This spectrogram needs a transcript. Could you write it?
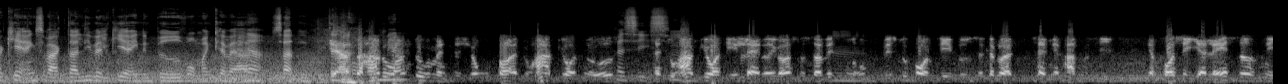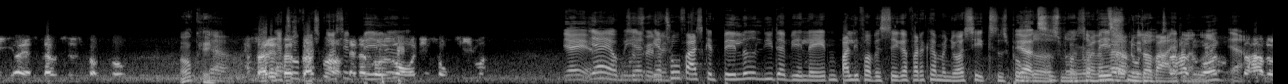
parkeringsvagt, der alligevel giver en en bøde, hvor man kan være Ja. sådan. Ja, så har du også dokumentation for, at du har gjort noget. Præcis. At du har gjort et eller andet, ikke også? Og så hvis, du, hvis du får en p-bøde, så kan du altid tage den i retten og sige, jeg prøver at se, jeg lagde sæden i, og jeg skrev tidspunkt på. Okay. Ja. Og så er det Jeg så et spørgsmål, om den er gået over de to timer. Ja, ja, Ja, jo, men jeg, jeg tog faktisk et billede, lige da vi lagde den, bare lige for at være sikker, for der kan man jo også se tidspunktet Ja, og sådan noget. tidspunktet, Så hvis nu der var Så et har, eller du andet, også, ikke? Ja. så har du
